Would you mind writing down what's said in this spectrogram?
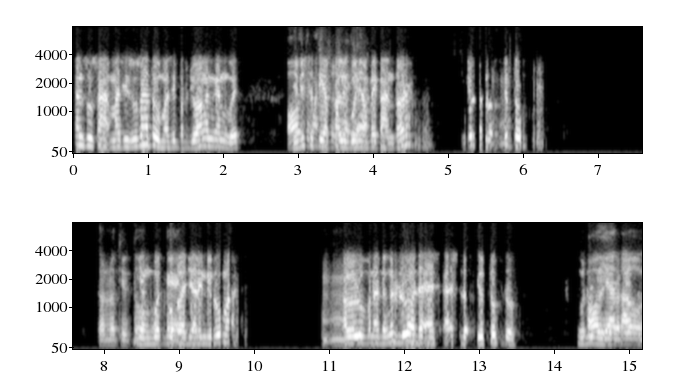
kan susah, masih susah tuh, masih perjuangan kan gue. Oh, Jadi setiap kali susah, gue ya. nyampe kantor, gue download Hmm. YouTube Download YouTube. yang buat oke. gue pelajarin di rumah. Mm-mm. Kalau lu pernah denger dulu ada ss.youtube tuh. Gua dulu Oh iya tahu. itu.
